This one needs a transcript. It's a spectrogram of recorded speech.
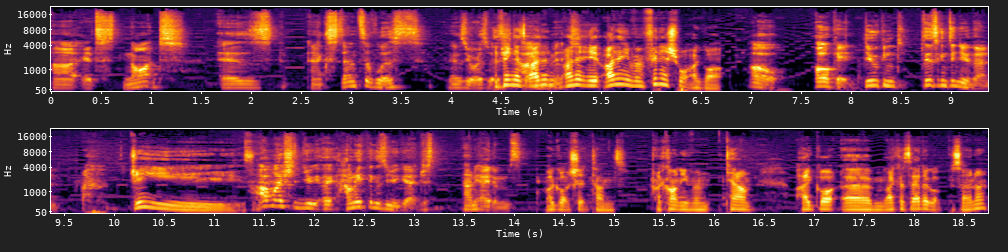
Uh, it's not as an extensive list as yours. The thing is, I, I didn't, I didn't, I didn't even finish what I got. Oh, okay. Do con- please continue then. Jeez. How much did you? how many things did you get? Just how many items? I got shit tons. I can't even count. I got, um, like I said, I got Persona.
